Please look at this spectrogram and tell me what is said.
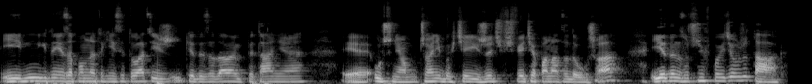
I nigdy nie zapomnę takiej sytuacji, kiedy zadałem pytanie e, uczniom, czy oni by chcieli żyć w świecie pana Tadeusza i jeden z uczniów powiedział, że tak.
